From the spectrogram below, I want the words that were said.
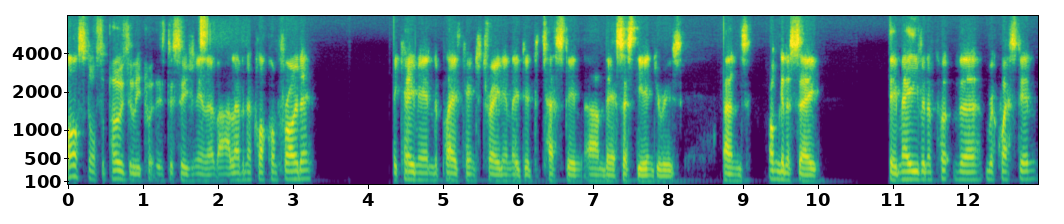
Arsenal supposedly put this decision in at about 11 o'clock on Friday. They came in, the players came to training, they did the testing, and they assessed the injuries. And I'm going to say they may even have put the request in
